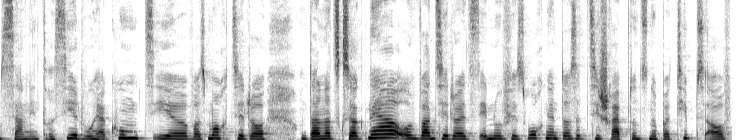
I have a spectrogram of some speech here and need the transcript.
sie sind interessiert, woher kommt ihr, was macht ihr da? Und dann hat sie gesagt, naja, und wenn sie da jetzt eh nur fürs Wochenende da seid, sie schreibt uns noch ein paar Tipps auf.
